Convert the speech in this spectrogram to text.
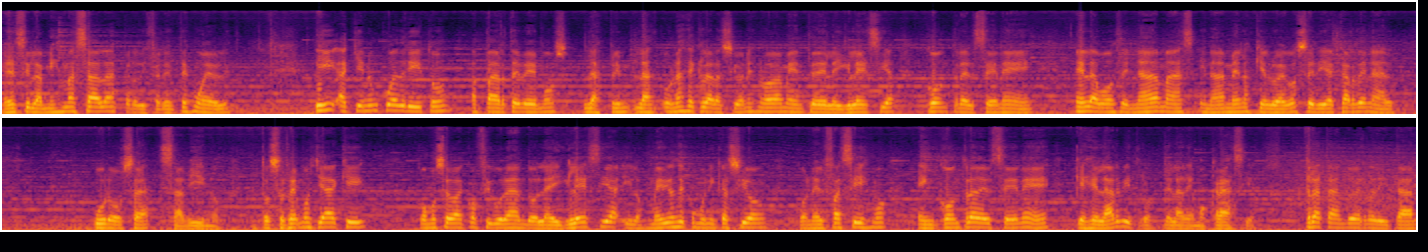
es decir, la misma sala pero diferentes muebles. Y aquí en un cuadrito, aparte vemos unas declaraciones nuevamente de la iglesia contra el CNE en la voz de nada más y nada menos quien luego sería cardenal Urosa Sabino. Entonces vemos ya aquí cómo se va configurando la iglesia y los medios de comunicación con el fascismo en contra del CNE, que es el árbitro de la democracia, tratando de reeditar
